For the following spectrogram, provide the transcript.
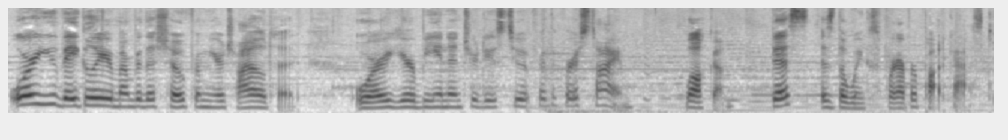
or you vaguely remember the show from your childhood, or you're being introduced to it for the first time. Welcome. This is the Winx Forever podcast.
